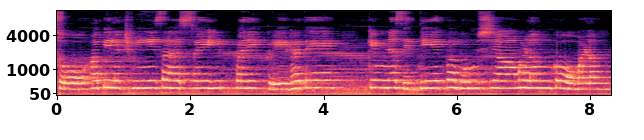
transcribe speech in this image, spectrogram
सोऽपि लक्ष्मीसहस्रैः परिक्रीडते। किं न सिद्ध्येत्वभूश्यामलं कोमलम्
